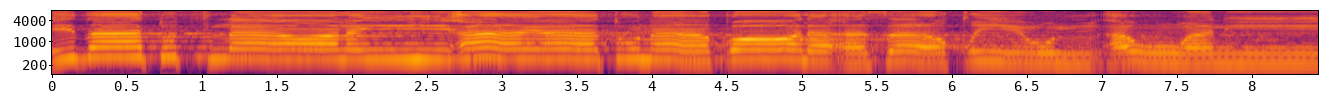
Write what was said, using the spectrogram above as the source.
إذا تتلى عليه آياتنا قال أساطير الأولين.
